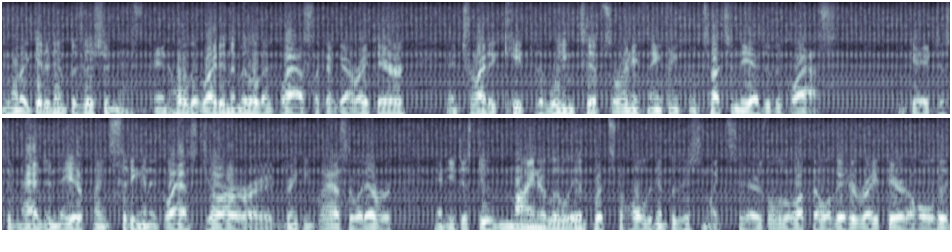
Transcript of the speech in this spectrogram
you want to get it in position and hold it right in the middle of that glass like I've got right there and try to keep the wing tips or anything from touching the edge of the glass. Okay, just imagine the airplane sitting in a glass jar or a drinking glass or whatever and you just do minor little inputs to hold it in position. Like see there's a little up elevator right there to hold it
